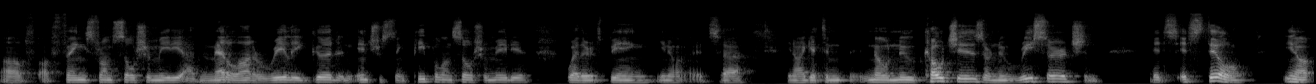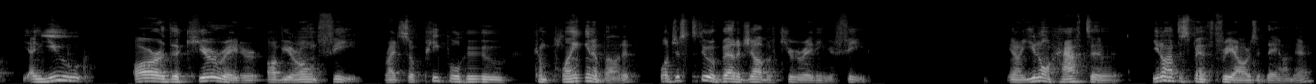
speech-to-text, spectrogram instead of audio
of of things from social media. I've met a lot of really good and interesting people on social media. Whether it's being, you know, it's uh, you know, I get to know new coaches or new research, and it's it's still you know, and you are the curator of your own feed, right? So people who complain about it, well, just do a better job of curating your feed. You know, you don't have to, you don't have to spend three hours a day on there.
